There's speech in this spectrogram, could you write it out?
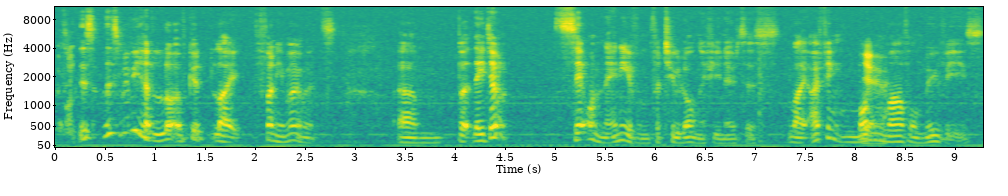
that one. This this movie had a lot of good like funny moments, um, but they don't sit on any of them for too long. If you notice, like I think modern Yeah. Marvel movies,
